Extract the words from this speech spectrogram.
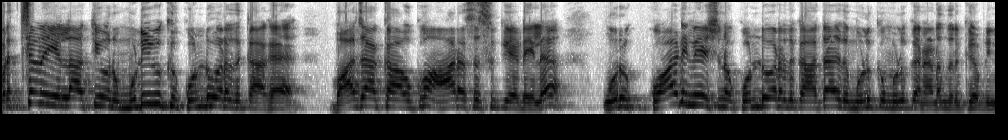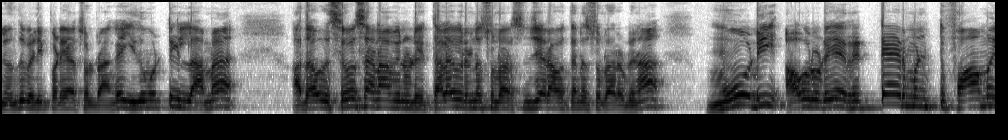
பிரச்சனை எல்லாத்தையும் ஒரு முடிவுக்கு கொண்டு வரதுக்காக பாஜகவுக்கும் ஆர்எஸ்எஸ்க்கு இடையில ஒரு கோஆர்டினேஷனை கொண்டு வரதுக்காக தான் இது முழுக்க முழுக்க நடந்திருக்கு அப்படின்னு வந்து வெளிப்படையா சொல்றாங்க. இது மட்டும் இல்லாம அதாவது சிவசேனாவினுடைய தலைவர் என்ன சொல்றாரு சஞ்சய் ராவத் என்ன சொல்றாரு அப்படின்னா மோடி அவருடைய ரிட்டையர்மெண்ட் ஃபார்மை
